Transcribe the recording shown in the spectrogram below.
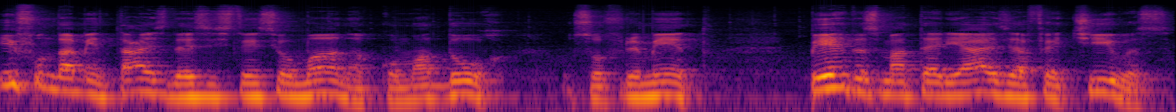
e fundamentais da existência humana, como a dor, o sofrimento, perdas materiais e afetivas,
